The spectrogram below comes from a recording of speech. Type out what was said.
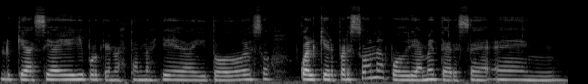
lo que hacía ella y por qué no están los Jedi y todo eso, cualquier persona podría meterse en,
